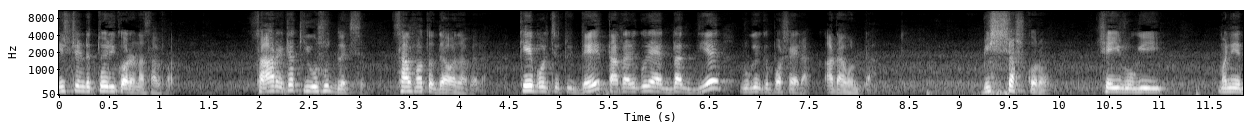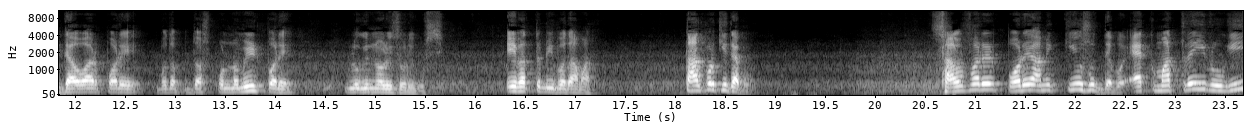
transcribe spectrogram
ইনস্ট্যান্টে তৈরি করে না সালফার। স্যার, এটা কী ওষুধ লেখছে সালফার তো দেওয়া যাবে না। কে বলছে তুই দে, তাড়াতাড়ি করে এক দাগ দিয়ে রুগীকে বসায় রাখ, আধা ঘণ্টা। বিশ্বাস করো, সেই রুগী মানে দেওয়ার পরে, বোধ দশ পনেরো মিনিট পরে রুগী নড়ি চড়ি উঠছে। এবার তো বিপদ আমার। তারপর কি দেব? সালফারের পরে আমি কী ওষুধ দেব? একমাত্রেই রুগী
